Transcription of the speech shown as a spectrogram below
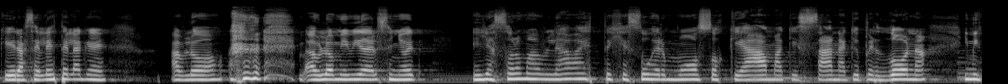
que era Celeste la que habló, habló mi vida del Señor, ella solo me hablaba este Jesús hermoso, que ama, que sana, que perdona. Y mi,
